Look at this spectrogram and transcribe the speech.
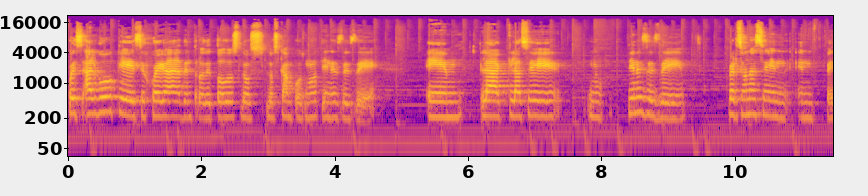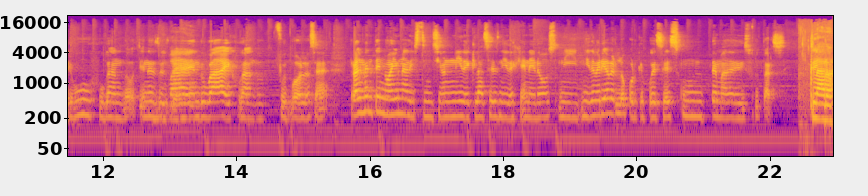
pues algo que se juega dentro de todos los, los campos, ¿no? Tienes desde em, la clase, no, tienes desde personas en, en Perú jugando, tienes desde Dubái. en Dubái jugando fútbol, o sea, realmente no hay una distinción ni de clases, ni de géneros, ni, ni debería haberlo porque pues es un tema de disfrutarse. Claro.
